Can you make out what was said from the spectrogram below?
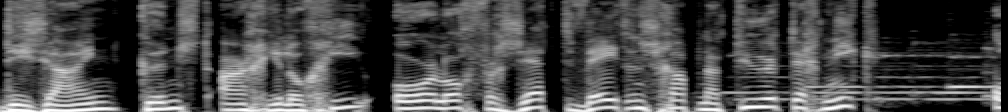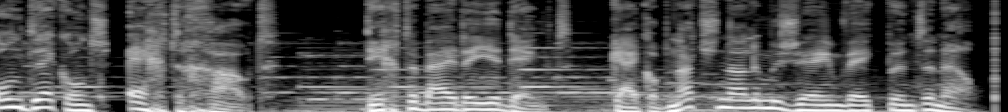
Design, kunst, archeologie, oorlog, verzet, wetenschap, natuur, techniek. Ontdek ons echte goud. Dichterbij dan je denkt. Kijk op nationalemuseumweek.nl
